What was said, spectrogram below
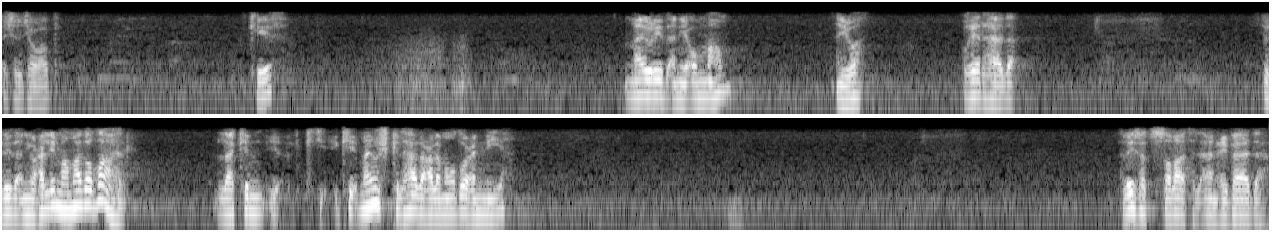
إيش الجواب؟ كيف؟ ما يريد أن يأمهم أيوة. غير هذا. يريد أن يعلمهم هذا ظاهر. لكن ما يشكل هذا على موضوع النية؟ ليست الصلاة الآن عبادة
